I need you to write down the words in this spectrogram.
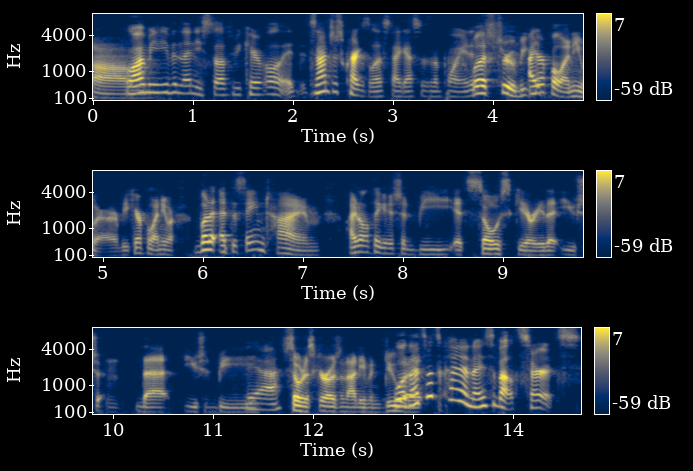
Um, well, I mean, even then, you still have to be careful. It, it's not just Craigslist. I guess is the point. Well, that's true. Be I- careful anywhere. Be careful anywhere. But at the same time, I don't think it should be. It's so scary that you shouldn't. That you should be Yeah. so discouraged and not even do well, it. that's what's kind of nice about certs.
